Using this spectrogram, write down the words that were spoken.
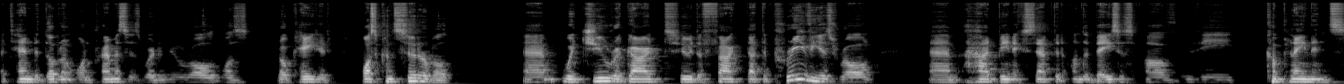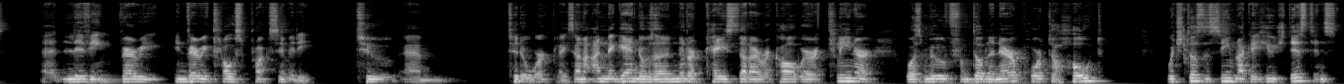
attend the Dublin One premises where the new role was located was considerable, um, with due regard to the fact that the previous role um, had been accepted on the basis of the complainants uh, living very in very close proximity to um, to the workplace. And, and again, there was another case that I recall where a cleaner was moved from Dublin Airport to Howth, which doesn't seem like a huge distance.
